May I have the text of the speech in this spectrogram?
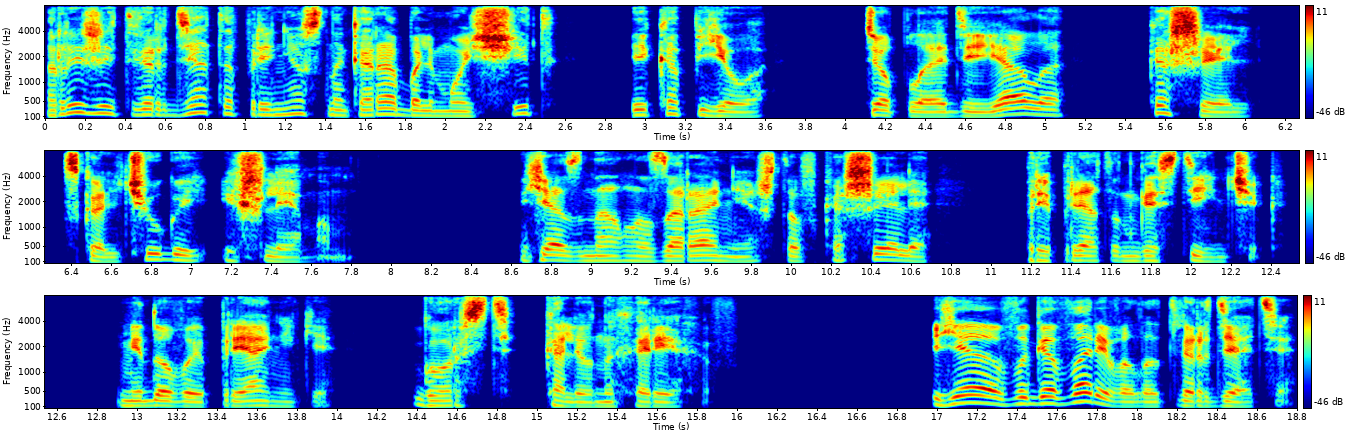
Рыжий твердята принес на корабль мой щит и копье, теплое одеяло, кошель с кольчугой и шлемом. Я знала заранее, что в кошеле — припрятан гостинчик, медовые пряники, горсть каленых орехов. Я выговаривала твердяте,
